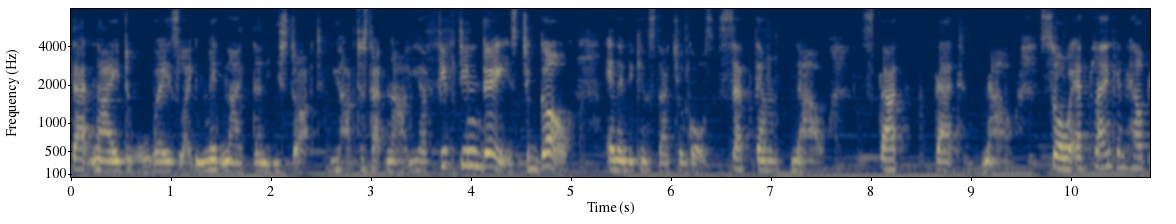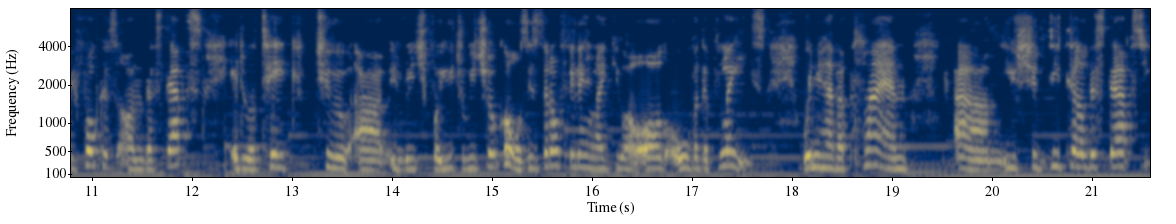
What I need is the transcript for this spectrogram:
that night where it's like midnight, then you start. You have to start now. You have 15 days to go, and then you can start your goals. Set them now. Start that now. So a plan can help you focus on the steps it will take to uh, reach for you to reach your goals instead of feeling like you are all over the place. When you have a plan, um, you should detail the steps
